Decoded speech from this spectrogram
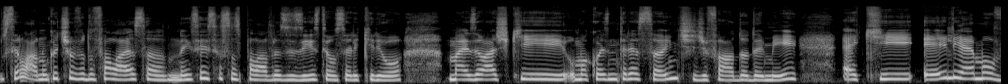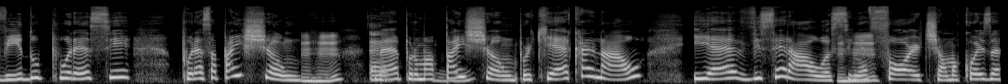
sei lá, nunca tinha ouvido falar essa. Nem sei se essas palavras existem ou se ele criou. Mas eu acho que uma coisa interessante de falar do Ademir é que ele é movido por esse. Por essa paixão, Uhum. É. né? Por uma paixão, porque é carnal e é visceral, assim, Uhum. é forte, é uma coisa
